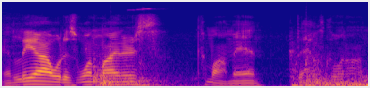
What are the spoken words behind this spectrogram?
And Leon with his one-liners. Come on, man. What the hell's going on?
